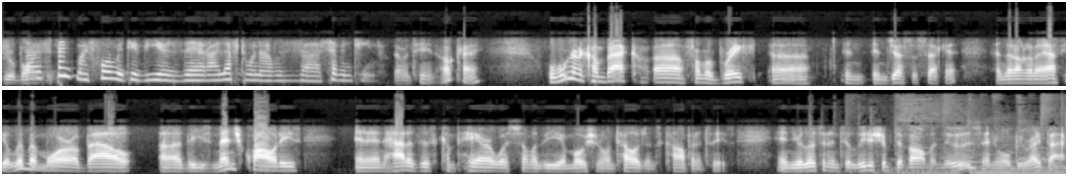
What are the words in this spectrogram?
You were born. So I spent my formative years there. I left when I was uh, 17. 17. Okay. Well, we're going to come back uh, from a break uh, in in just a second, and then I'm going to ask you a little bit more about uh, these mensch qualities, and then how does this compare with some of the emotional intelligence competencies. And you're listening to Leadership Development News, and we'll be right back.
